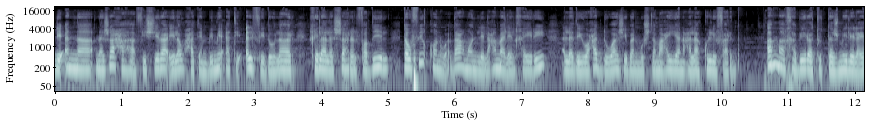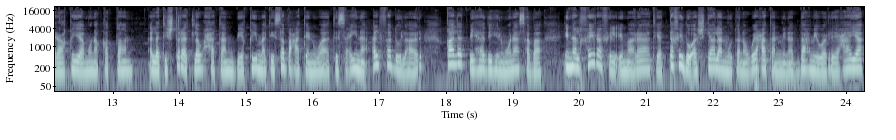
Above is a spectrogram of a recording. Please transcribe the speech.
لأن نجاحها في شراء لوحة بمئة ألف دولار خلال الشهر الفضيل توفيق ودعم للعمل الخيري الذي يعد واجبا مجتمعيا على كل فرد. أما خبيرة التجميل العراقية منى قطان التي اشترت لوحة بقيمة 97 ألف دولار قالت بهذه المناسبة إن الخير في الإمارات يتخذ أشكالا متنوعة من الدعم والرعاية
